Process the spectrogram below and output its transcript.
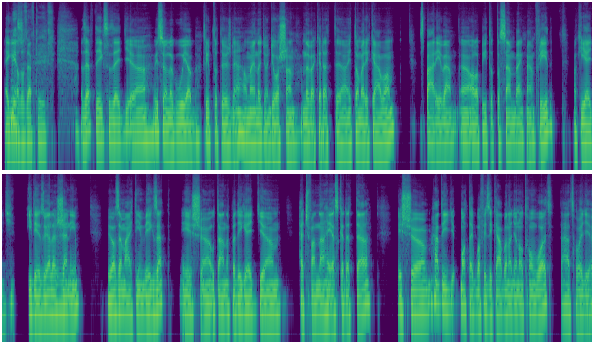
Egész... Mi az az FTX? Az FTX az egy viszonylag újabb kriptotősde, amely nagyon gyorsan növekedett itt Amerikában. Ez pár éve alapította Sam Bankman-Fried, aki egy idézőjeles zseni. Ő az MIT-n végzett, és utána pedig egy hedge fundnál helyezkedett el, és hát így matekba, fizikában nagyon otthon volt, tehát hogy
